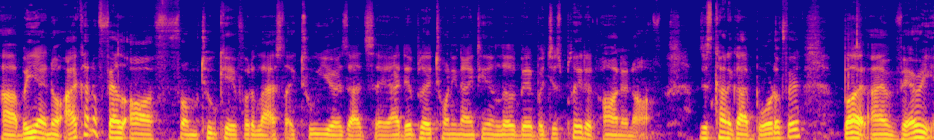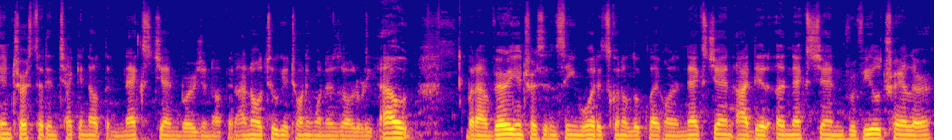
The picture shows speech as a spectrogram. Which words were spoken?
Uh, but yeah, no, I kind of fell off from 2K for the last like two years. I'd say I did play 2019 a little bit, but just played it on and off. Just kind of got bored of it. But I am very interested in checking out the next gen version of it. I know 2K21 is already out but I'm very interested in seeing what it's going to look like on the next gen. I did a next gen reveal trailer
